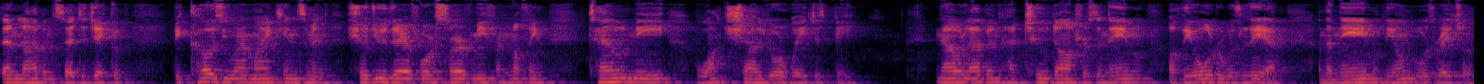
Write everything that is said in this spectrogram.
Then Laban said to Jacob, Because you are my kinsman, should you therefore serve me for nothing? Tell me, what shall your wages be? Now Laban had two daughters. The name of the older was Leah, and the name of the younger was Rachel.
